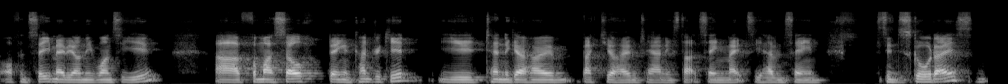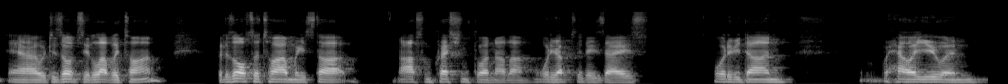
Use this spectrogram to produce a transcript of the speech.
often see, maybe only once a year. Uh, for myself, being a country kid, you tend to go home back to your hometown and start seeing mates you haven't seen since school days, uh, which is obviously a lovely time. But it's also a time where you start asking questions to one another. What are you up to these days? What have you done? How are you? And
